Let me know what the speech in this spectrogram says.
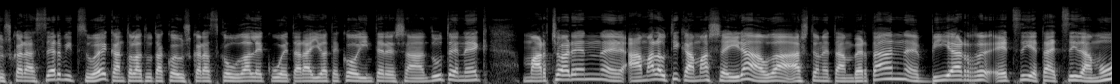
Euskara zerbitzuek, antolatutako Euskarazko udalekuetara joateko interesa dutenek, martxoaren eh, amalautik amaseira, hau da, aste honetan bertan, bihar etzi eta etzi damu,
